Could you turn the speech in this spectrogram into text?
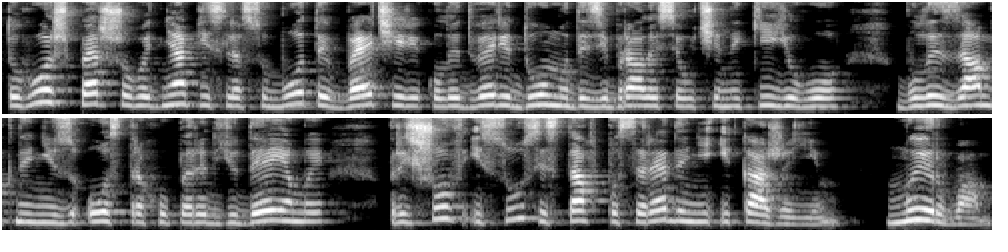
Того ж першого дня після суботи, ввечері, коли двері дому, де зібралися ученики його, були замкнені з остраху перед юдеями, прийшов Ісус і став посередині і каже їм: Мир вам!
